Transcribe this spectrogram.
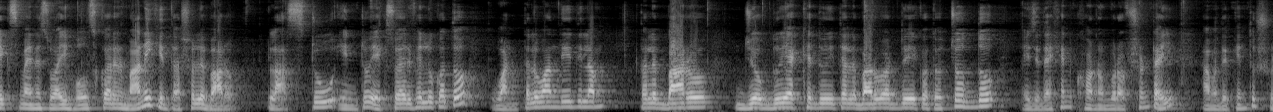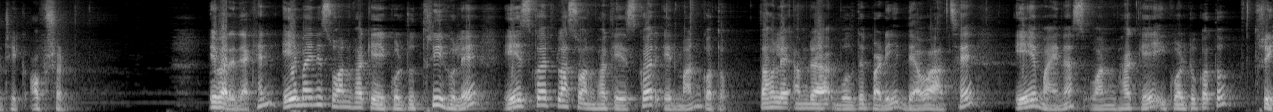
এক্স মাইনাস ওয়াই হোল স্কোয়ারের মানই কিন্তু আসলে বারো। প্লাস টু ইন্টু এক্স ওয়াইয়ের ভ্যালু কত? ওয়ান তাহলে ওয়ান দিয়ে দিলাম। তাহলে বারো যোগ দুই একে দুই, তাহলে বারো আর দুই কত? চোদ্দ। এই যে দেখেন, খ নম্বর অপশনটাই আমাদের কিন্তু সঠিক অপশন এবারে দেখেন এ মাইনাস ওয়ান ভাগে ইকুয়াল টু থ্রি হলে এ স্কোয়ার প্লাস ওয়ান ভাগে এ স্কোয়ার এর মান কত? তাহলে আমরা বলতে পারি দেওয়া আছে এ মাইনাস ওয়ান ভাগে ইকুয়াল টু কত? থ্রি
